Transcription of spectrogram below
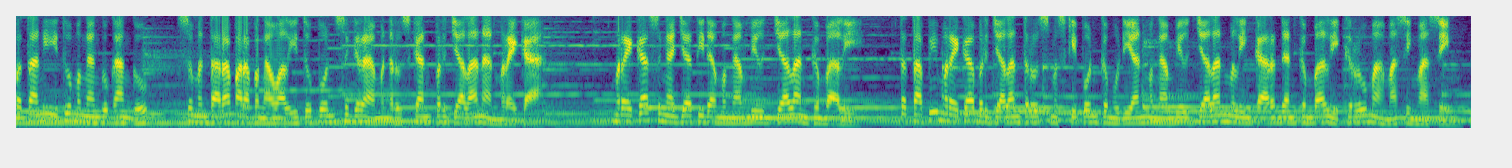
Petani itu mengangguk-angguk, sementara para pengawal itu pun segera meneruskan perjalanan mereka. Mereka sengaja tidak mengambil jalan kembali. Tetapi mereka berjalan terus meskipun kemudian mengambil jalan melingkar dan kembali ke rumah masing-masing.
